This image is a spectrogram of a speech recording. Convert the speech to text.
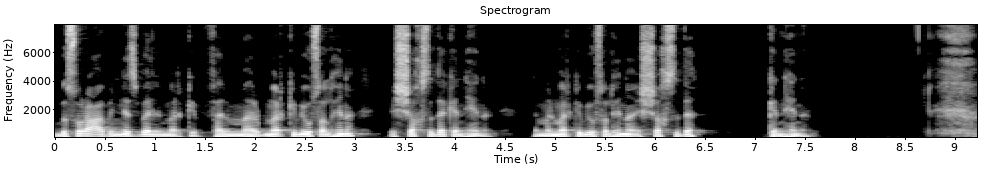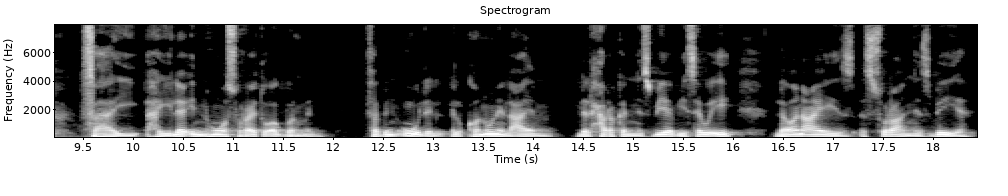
بسرعة بالنسبة للمركب. فلما المركب يوصل هنا الشخص ده كان هنا. لما المركب يوصل هنا الشخص ده كان هنا. فهيلاقي إن هو سرعته أكبر منه. فبنقول القانون العام للحركة النسبية بيساوي إيه؟ لو أنا عايز السرعة النسبية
